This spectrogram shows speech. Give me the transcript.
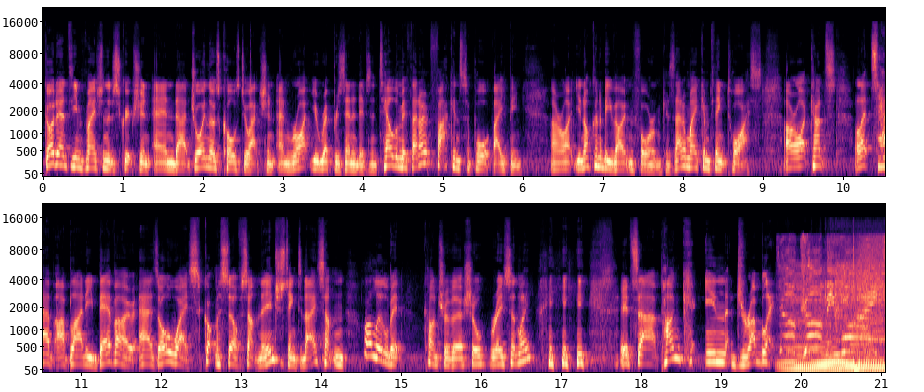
Go down to the information in the description and uh, join those calls to action and write your representatives and tell them if they don't fucking support vaping. All right, you're not going to be voting for them because that'll make them think twice. All right, cunts, let's have a bloody bevo as always. Got myself something interesting today, something a little bit controversial recently. it's uh, Punk in Drublic. Don't call me white.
